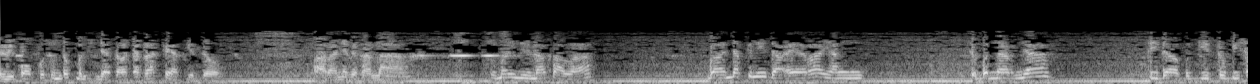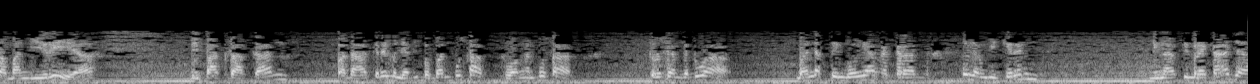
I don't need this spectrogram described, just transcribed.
lebih fokus untuk mensejahterakan rakyat gitu arahnya ke sana cuma ini masalah. Banyak ini daerah yang sebenarnya tidak begitu bisa mandiri ya. Dipaksakan pada akhirnya menjadi beban pusat keuangan pusat. Terus yang kedua banyak timbulnya kekerasan itu yang mikirin dinasti mereka aja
